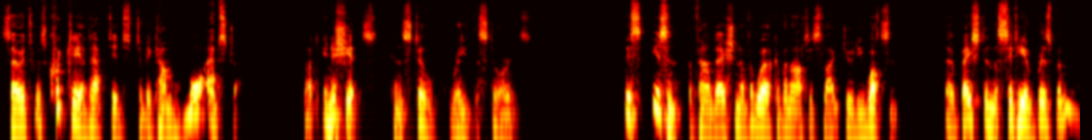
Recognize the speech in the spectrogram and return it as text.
so it was quickly adapted to become more abstract. But initiates can still read the stories. This isn't the foundation of the work of an artist like Judy Watson. Though based in the city of Brisbane,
